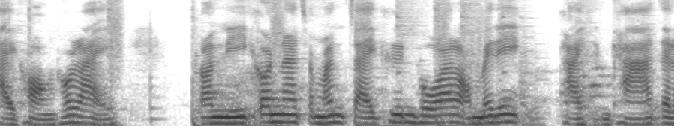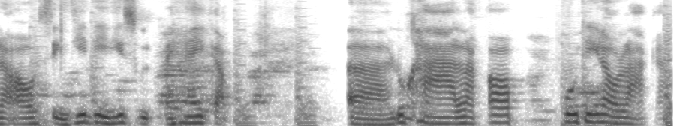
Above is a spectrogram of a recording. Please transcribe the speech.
ขายของเท่าไหร่ ตอนนี้ก็น่าจะมั่นใจขึ้น เพราะว่าเราไม่ได้ขายสินค้า แต่เราเอาสิ่งที่ดีที่สุดไปให้กับลูกค้าแล้วก็ผู้ที่เรารักอะ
